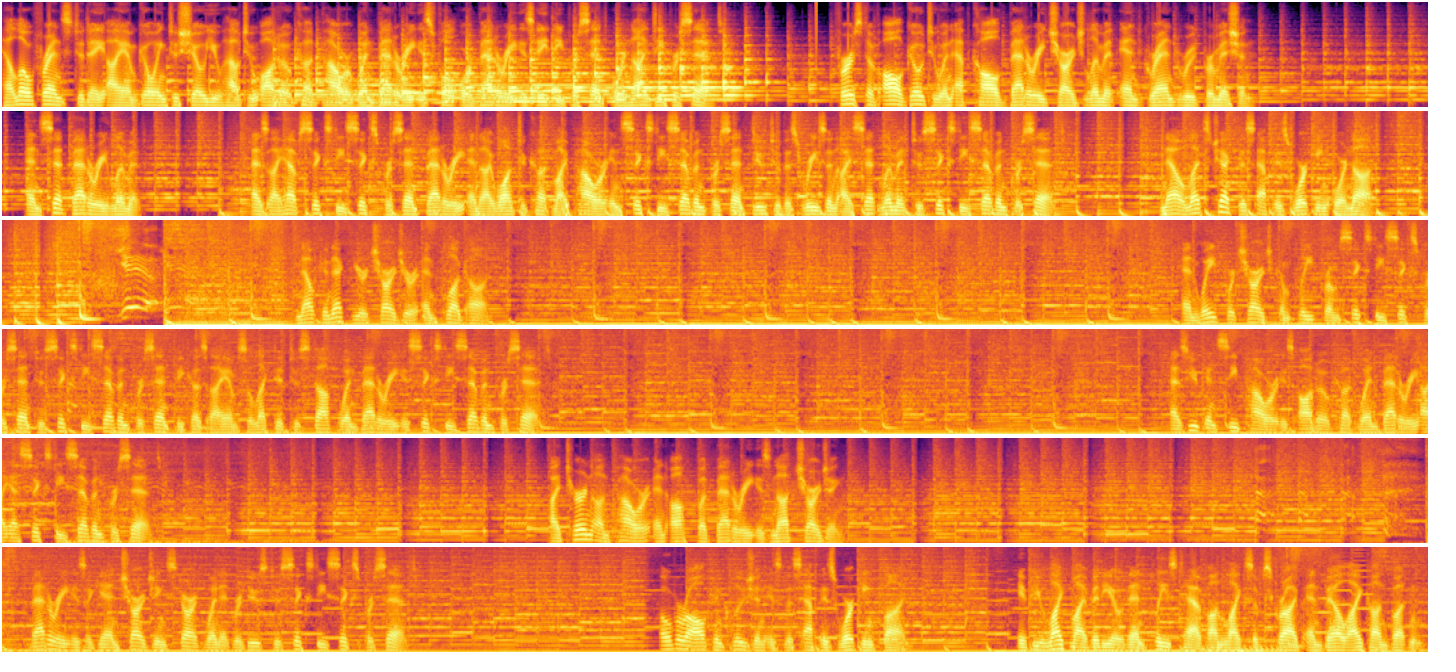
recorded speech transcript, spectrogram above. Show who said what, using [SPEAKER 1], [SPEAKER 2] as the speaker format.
[SPEAKER 1] Hello friends today I am going to show you how to auto cut power when battery is full or battery is 80% or 90%. First of all go to an app called battery charge limit and grant root permission. And set battery limit. As I have 66% battery and I want to cut my power in 67% due to this reason I set limit to 67%. Now let's check this app is working or not. Now connect your charger and plug on. And wait for charge complete from 66% to 67% because I am selected to stop when battery is 67%. As you can see power is auto cut when battery is 67%. I turn on power and off but battery is not charging. Battery is again charging start when it reduced to 66%. Overall conclusion is this app is working fine. If you like my video then please tap on like subscribe and bell icon button.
